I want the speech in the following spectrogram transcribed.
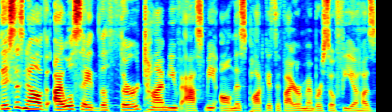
this is now the, I will say the third time you've asked me on this podcast if I remember Sofia hus-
